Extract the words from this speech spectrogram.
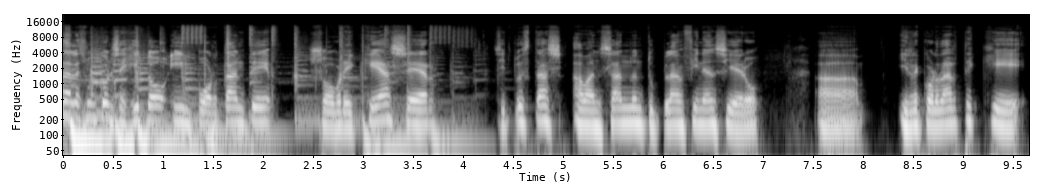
Darles un consejito importante sobre qué hacer si tú estás avanzando en tu plan financiero uh, y recordarte que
